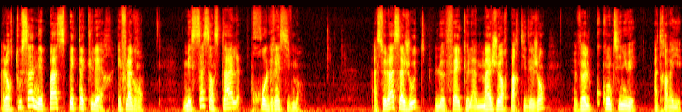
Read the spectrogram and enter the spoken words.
Alors tout ça n'est pas spectaculaire et flagrant, mais ça s'installe progressivement. À cela s'ajoute le fait que la majeure partie des gens veulent continuer à travailler.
